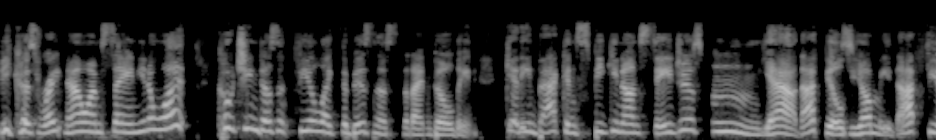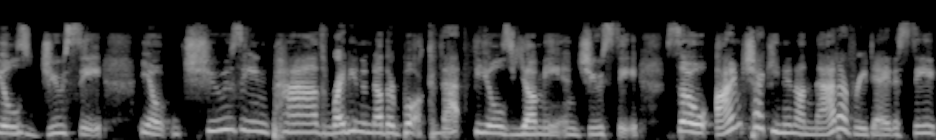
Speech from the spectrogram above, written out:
Because right now I'm saying, you know what? Coaching doesn't feel like the business that I'm building. Getting back and speaking on stages. Mm, yeah, that feels yummy. That feels juicy. You know, choosing paths, writing another book, that feels yummy and juicy. So I'm checking in on that every day to see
